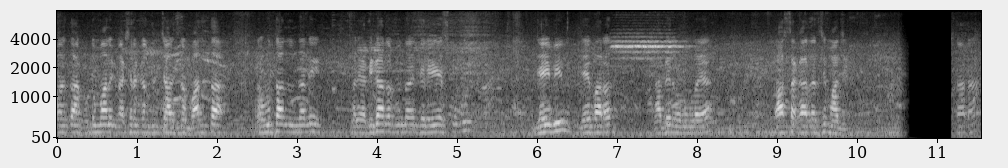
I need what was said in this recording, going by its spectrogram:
బాధ్యత ఆ కుటుంబానికి రక్షణ కల్పించాల్సిన బాధ్యత ప్రభుత్వానికి ఉందని మరి అధికారులకు ఉందని తెలియజేసుకుంటూ జై భీమ్ జై భారత్. నా పేరు వనములయ్య రాష్ట్ర కార్యదర్శి మాజీ. నమస్కారం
